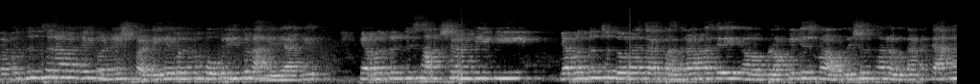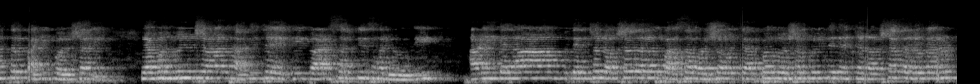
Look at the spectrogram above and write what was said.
बंधूंचं नाव आहे गणेश पाटील हे बंधू कोपरीतून आलेले आहेत. या बंधूंची साक्ष आहे की या बंधूंचं दोन हजार पंधरा मध्ये ब्लॉकेजेस ऑपरेशन झालं होतं आणि त्यानंतर काही वर्षांनी या बंधूंच्या छातीच्या येथे गाठ सारखी झाली होती. आणि त्याला त्यांच्या लक्षात आलं पाच सहा वर्षा चार पाच वर्षापूर्वी ते त्यांच्या लक्षात आलं कारण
